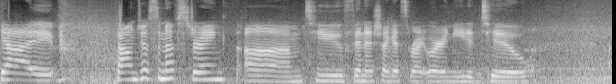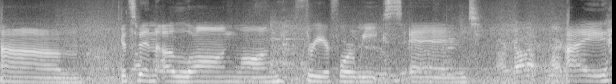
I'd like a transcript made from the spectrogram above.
Yeah, I found just enough strength um, to finish, I guess, right where I needed to. Um, it's been a long, long three or four weeks, and I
